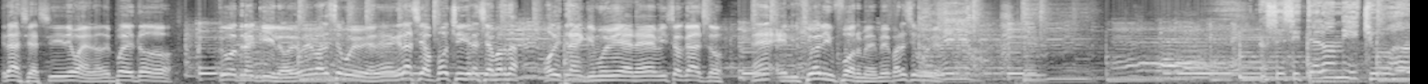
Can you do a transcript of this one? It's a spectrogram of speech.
Gracias. Y bueno, después de todo, estuvo tranquilo. Eh. Me parece muy bien. Eh. Gracias, Pochi. Gracias, Marta. Hoy tranqui, muy bien. Eh. Me hizo caso. Eh. Eligió el informe. Me parece muy bien. No sé si te lo han dicho antes.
